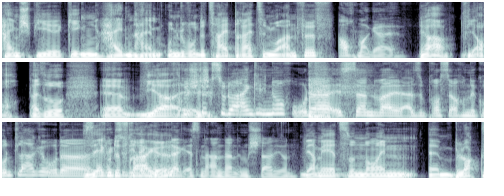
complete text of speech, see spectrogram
Heimspiel gegen Heidenheim. Ungewohnte Zeit, 13 Uhr Anpfiff. Auch mal geil. Ja, ich auch. Also äh, wir. Äh, Frühstückst du da eigentlich noch? Oder ist dann, weil, also brauchst du auch eine Grundlage oder Sehr gute Frage. mit Mittagessen an dann im Stadion? wir haben ja jetzt so einen neuen ähm, Block,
